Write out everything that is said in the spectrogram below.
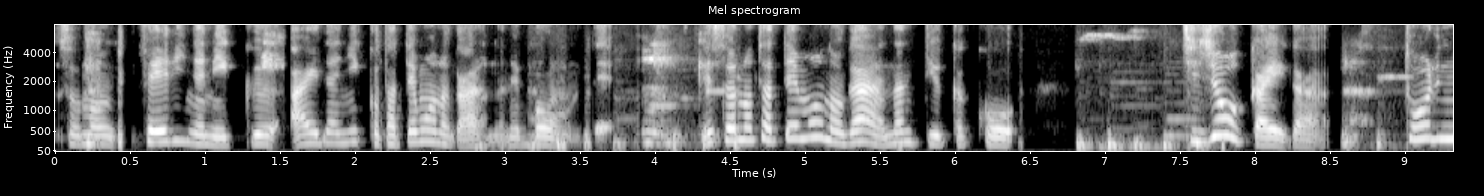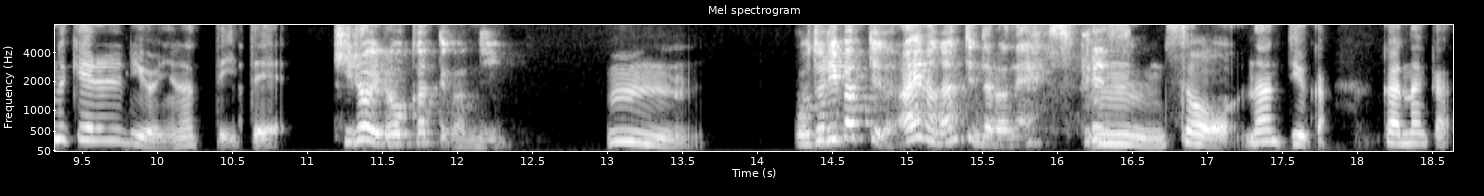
そのフェイリーニャに行く間に一個建物があるのね、ボーンって。うん。で、その建物が、なんていうかこう、地上階が通り抜けられるようになっていて、広い廊下って感じ？うん、踊り場っていうの？ああいうのなんて言うんだろうね。スペース、うん、そう、なんていうか、がなんか、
